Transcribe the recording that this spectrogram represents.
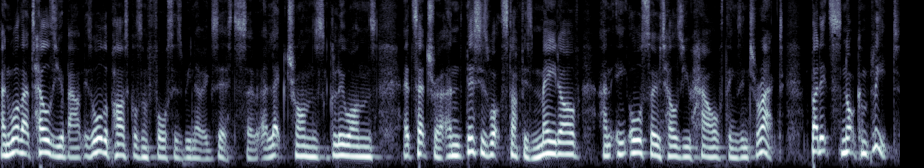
And what that tells you about is all the particles and forces we know exist. So electrons, gluons, etc. And this is what stuff is made of, and it also tells you how things interact. But it's not complete.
